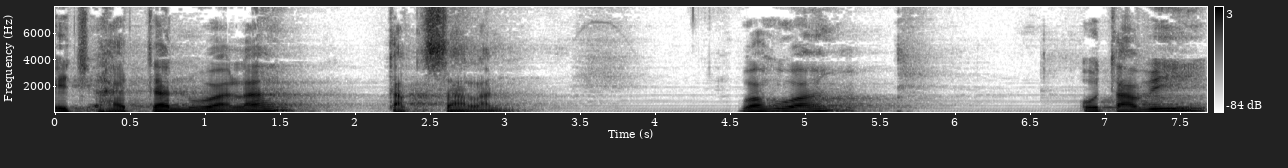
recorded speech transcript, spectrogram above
Ijhadan wala taksalan. Wahwa utawi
